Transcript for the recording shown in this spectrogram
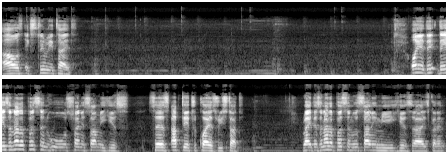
I was extremely tired. Oh yeah, there, there is another person who was trying to sell me his says update requires restart. Right, there's another person who's selling me his uh he's got an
